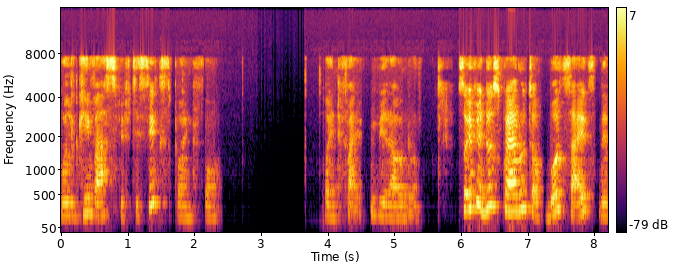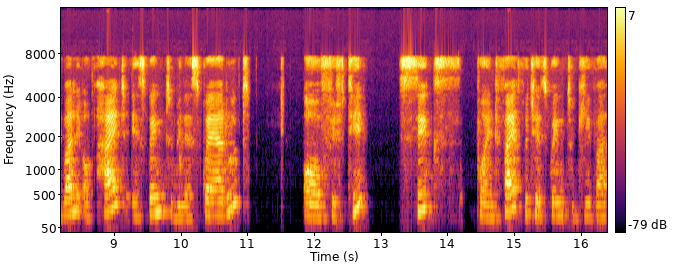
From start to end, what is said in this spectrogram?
will give us 56.4.5. We will round off. So if you do square root of both sides, the value of height is going to be the square root of 56.5, which is going to give us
